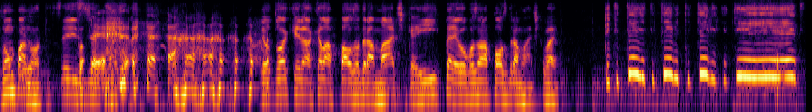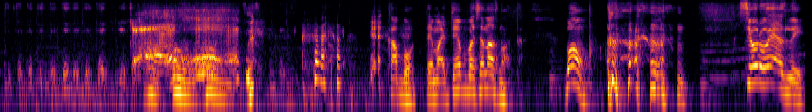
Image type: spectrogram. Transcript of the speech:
Vamos pra eu... nota. Vocês já. É. eu dou aquele, aquela pausa dramática aí. Pera aí, eu vou fazer uma pausa dramática, vai. Acabou. Tem mais tempo, vai ser nas notas. Bom, senhor Wesley,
